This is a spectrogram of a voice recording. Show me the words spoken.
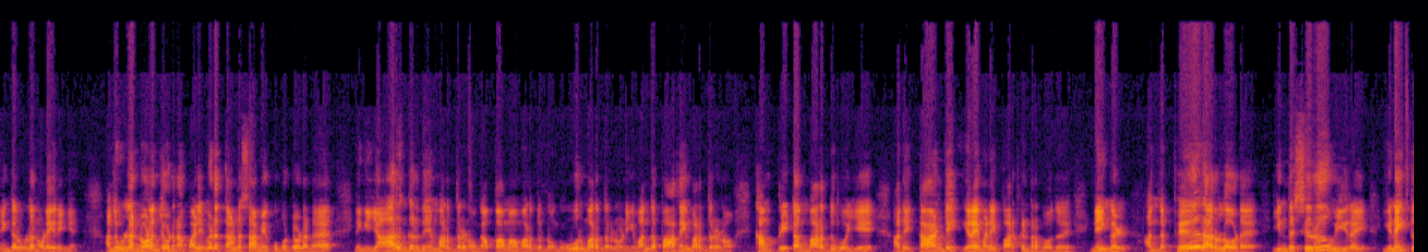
நீங்கள் உள்ளே நுழையிறீங்க. அந்த உள்ள நுழைஞ்ச உடனே பழிபடத்தாண்ட சாமியை கும்பிட்ட உடனே நீங்கள் யாருங்கிறதையும் மறந்துடணும். உங்கள் அப்பா அம்மா மறந்துடணும். உங்கள் ஊர் மறந்துடணும். நீங்கள் வந்த பாதை மறந்துடணும். கம்ப்ளீட்டாக மறந்து போய் அதை தாண்டி இறைவனை பார்க்கின்ற போது நீங்கள் அந்த பேர் அருளோட இந்த சிறு உயிரை இணைத்து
